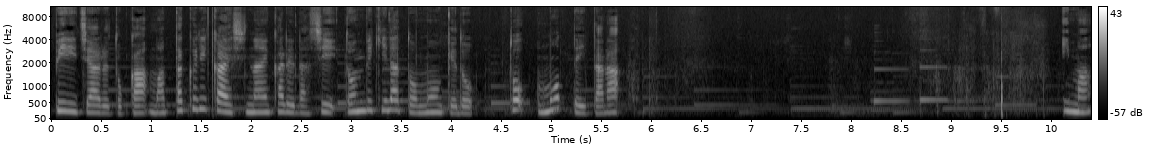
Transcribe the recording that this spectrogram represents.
スピリチュアルとか全く理解しない彼だしドン引きだと思うけどと思っていたら今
